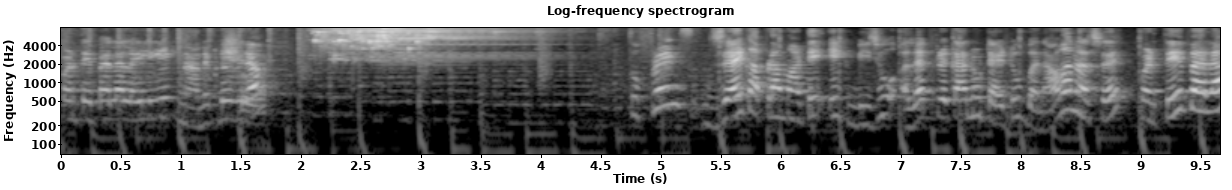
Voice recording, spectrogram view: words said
પણ તે પહેલા લઈ લઈએ એક નાનકડો વિરામ. તો ફ્રેન્ડ્સ જેક આપણા માટે એક બીજું અલગ પ્રકારનું ટેટુ બનાવવાના છે પણ તે પહેલા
